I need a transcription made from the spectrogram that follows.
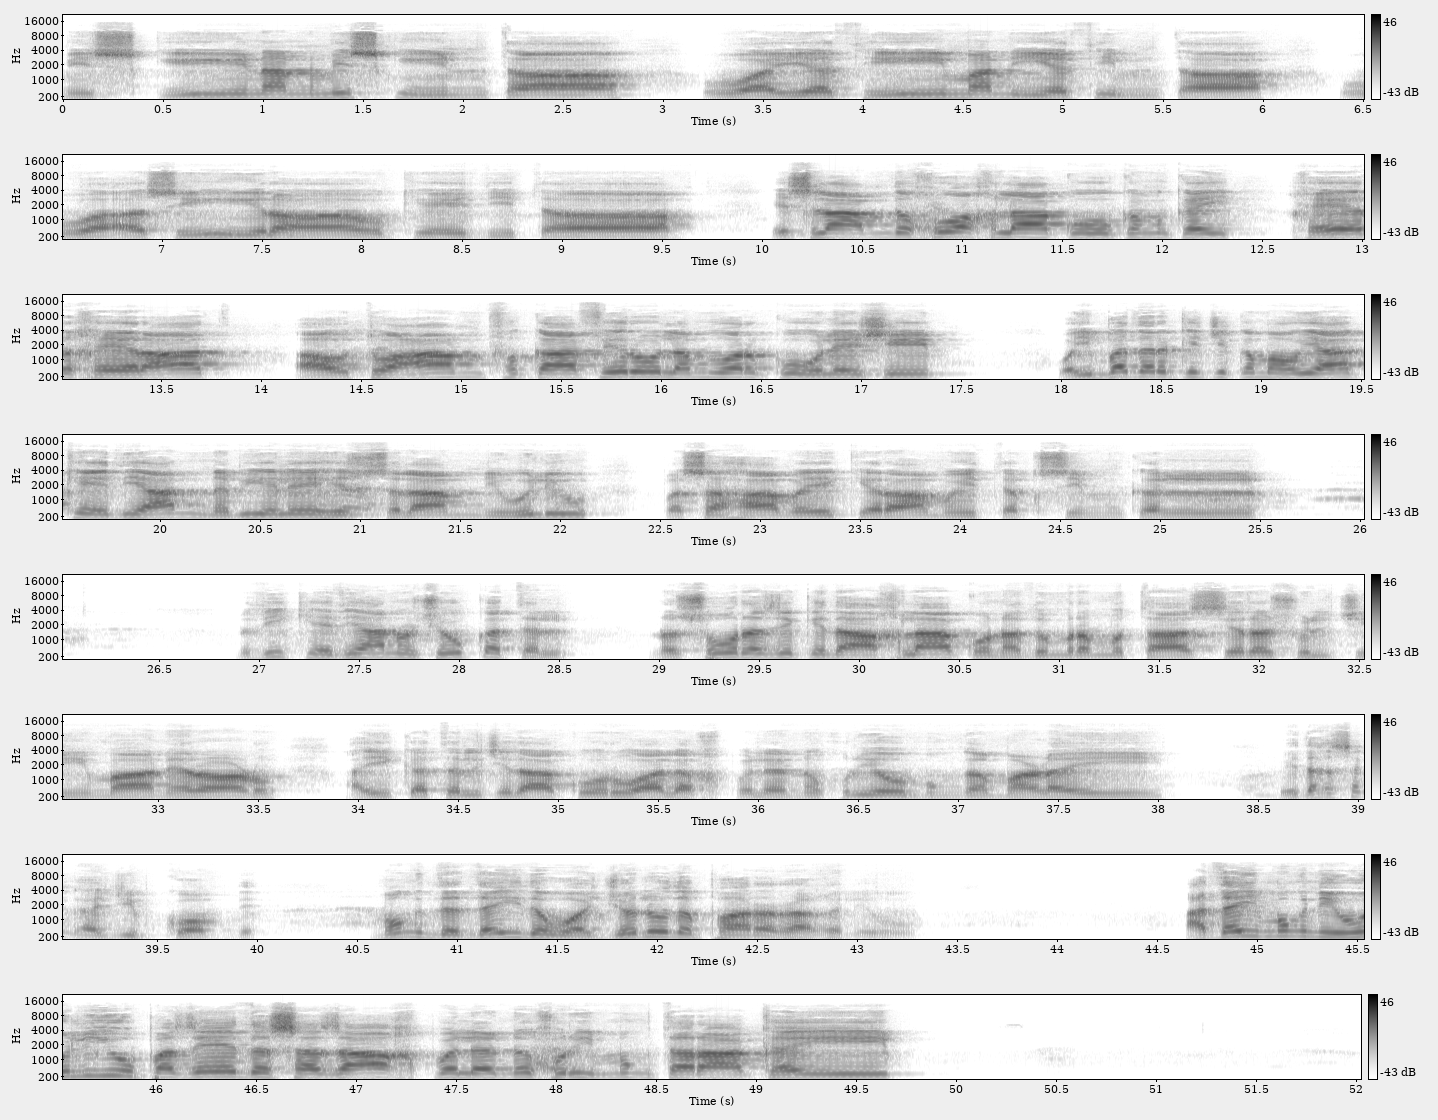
مسکینا مسکین تا و یتیما یتیم تا و اسیرا او کیدی تا اسلام د خو اخلاق حکم کوي خیر خیرات او طعام فکافر لم ورکول شي وای بدر کې چې کوم او یا کې دیان نبی علیہ السلام نیولیو په صحابه کرامو تقسیم کړ نو دي قیدیانو چې وکتل نو سورز کې د اخلاق او ندمر متاثر شول چې ایمان راړو ای قتل چې دا کور وال خپل نخري او مونږه مړی ودا څنګه عجیب کوپ دی مونږ د دای د وجلو د پار راغلیو ادای مونږ نیولیو په ځای د سزا خپل نخري مونږ تراکې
